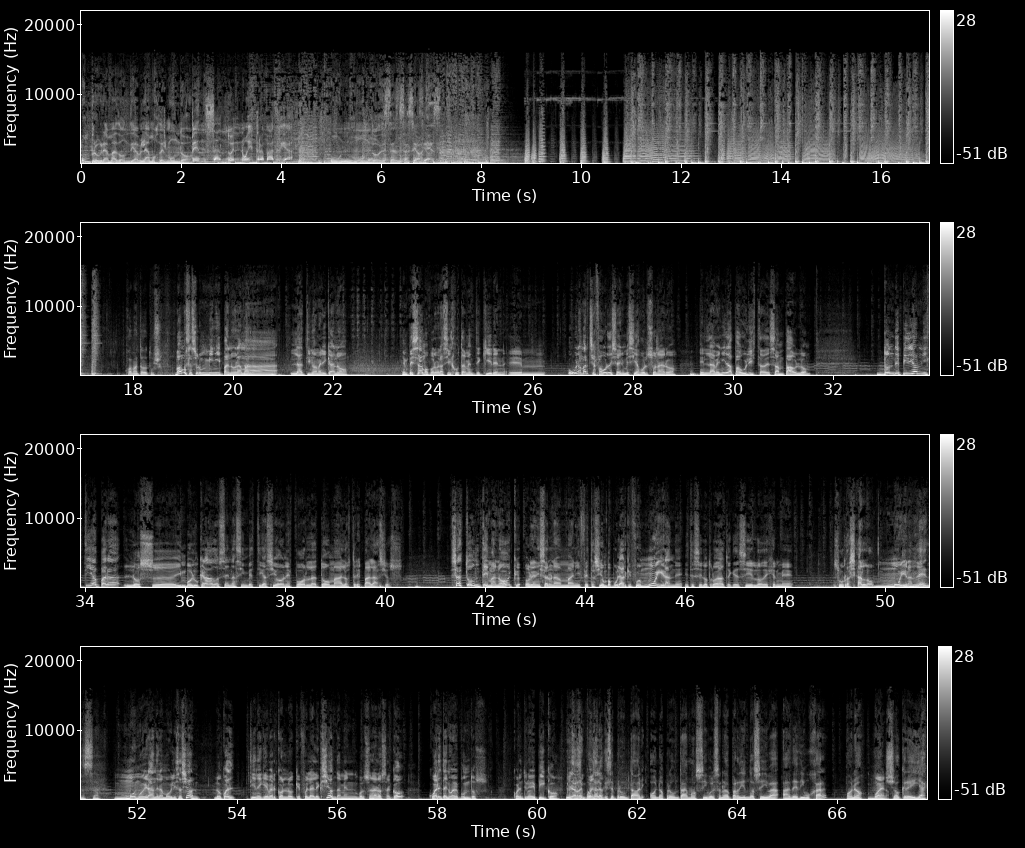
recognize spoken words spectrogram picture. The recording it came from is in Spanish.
Un programa donde hablamos del mundo pensando en nuestra patria. Un mundo de sensaciones. Juanma, todo tuyo. Vamos a hacer un mini panorama latinoamericano. Empezamos por Brasil, justamente, quieren. eh, hubo una marcha a favor de Jair Mesías Bolsonaro en la avenida Paulista de San Pablo, donde pidió amnistía para los eh, involucrados en las investigaciones por la toma a los tres palacios. Ya es todo un tema, ¿no? Que organizar una manifestación popular que fue muy grande. Este es el otro dato, hay que decirlo, déjenme subrayarlo. Muy grande. Inmensa. Muy, muy grande la movilización. Lo cual tiene que ver con lo que fue la elección también. Bolsonaro sacó 49 puntos. 49 y pico. Y una respuesta a 50. lo que se preguntaban o nos preguntamos si Bolsonaro perdiendo se iba a desdibujar o no. Bueno. Yo creía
